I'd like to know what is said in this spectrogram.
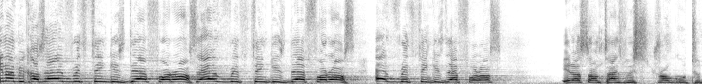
You know, because everything is there for us. Everything is there for us. Everything is there for us. You know, sometimes we struggle to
